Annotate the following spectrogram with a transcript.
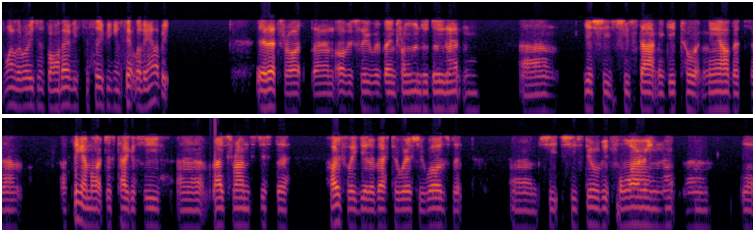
One of the reasons behind that is to see if you can settle her down a bit. Yeah, that's right. Um, obviously, we've been trying to do that, and um, yes, she's she's starting to get to it now. But um, I think I might just take a few uh, race runs just to hopefully get her back to where she was. But um, she she's still a bit fiery and. Um, yeah,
